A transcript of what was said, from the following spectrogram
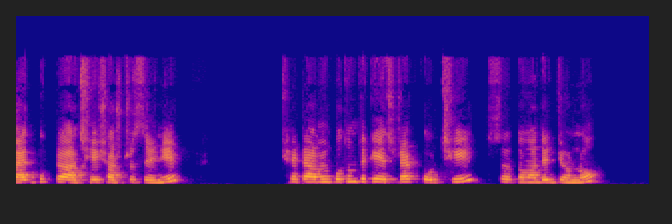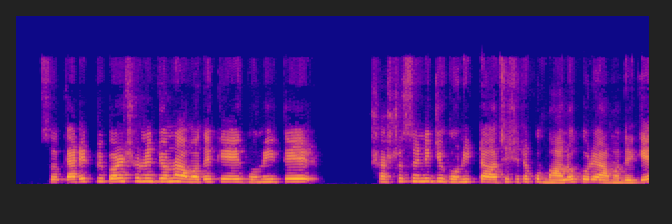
ম্যাথ বুকটা আছে ষষ্ঠ শ্রেণির, সেটা আমি প্রথম থেকে স্টার্ট করছি সো তোমাদের জন্য। সো ক্যাডেট প্রিপারেশনের জন্য আমাদেরকে গণিতের ষষ্ঠ শ্রেণির যে গণিতটা আছে, সেটা খুব ভালো করে আমাদেরকে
